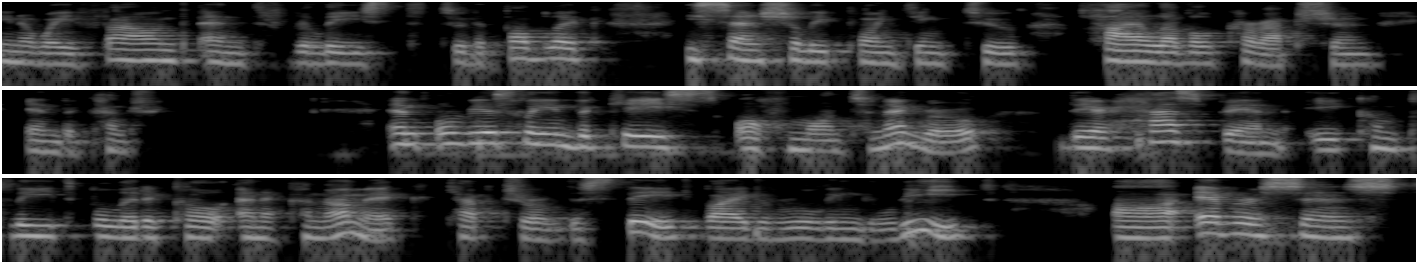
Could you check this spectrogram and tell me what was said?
in a way found and released to the public, essentially pointing to high level corruption in the country. And obviously in the case of Montenegro, there has been a complete political and economic capture of the state by the ruling elite uh, ever since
